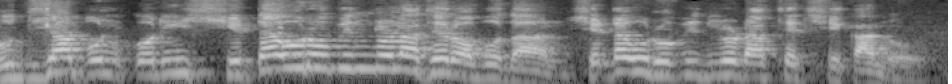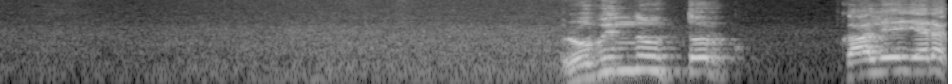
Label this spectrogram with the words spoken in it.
উদযাপন করি, সেটাও রবীন্দ্রনাথের অবদান, সেটাও রবীন্দ্রনাথের শেখানো। রবীন্দ্র উত্তর কালে যারা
